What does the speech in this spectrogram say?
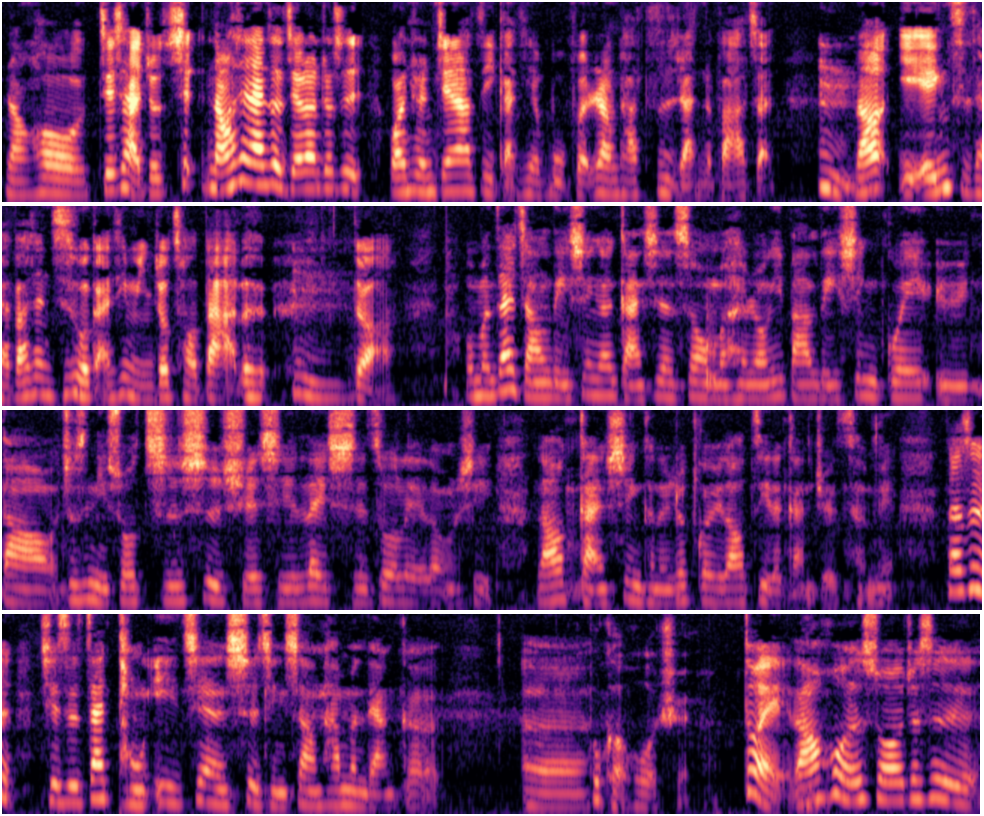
然后接下来就现，然后现在这个阶段就是完全接纳自己感性的部分，让它自然的发展。嗯，然后也因此才发现，其实我感性名就超大的。嗯，对啊？我们在讲理性跟感性的时候，我们很容易把理性归于到就是你说知识、学习类、实作类的东西，然后感性可能就归于到自己的感觉层面。但是其实，在同一件事情上，他们两个呃不可或缺。对，然后或者说就是，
